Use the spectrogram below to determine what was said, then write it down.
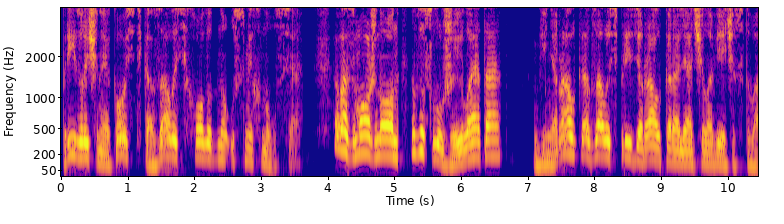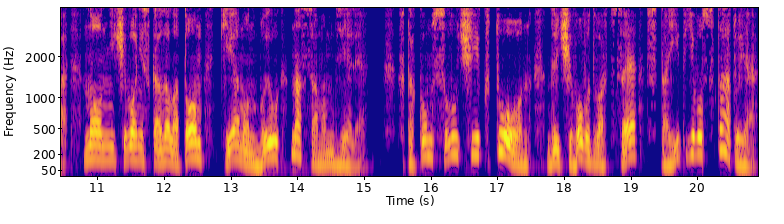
Призрачная кость, казалось, холодно усмехнулся. Возможно, он заслужил это. Генерал, казалось, презирал короля человечества, но он ничего не сказал о том, кем он был на самом деле. В таком случае кто он, для чего во дворце стоит его статуя?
